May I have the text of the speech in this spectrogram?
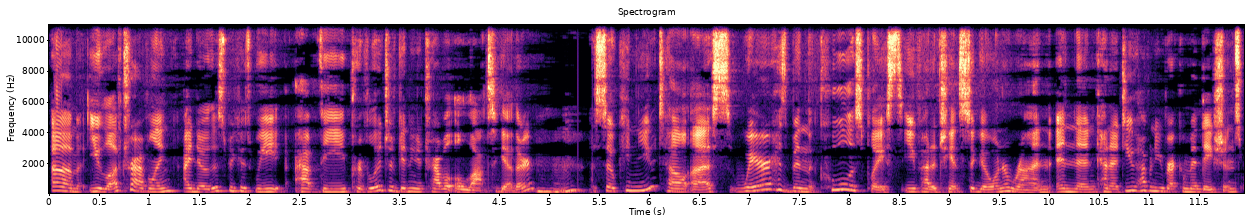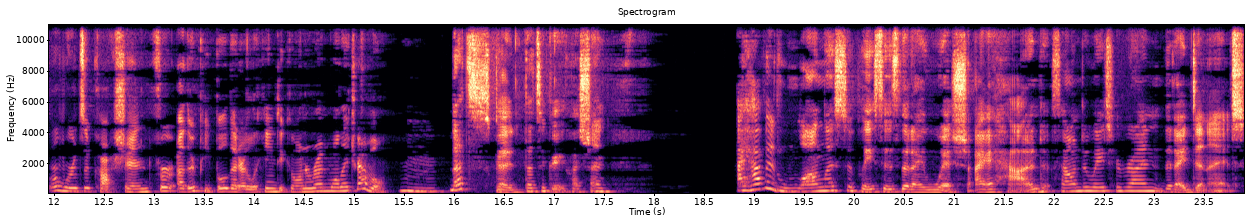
Um, you love traveling. I know this because we have the privilege of getting to travel a lot together. So, can you tell us where has been the coolest place you've had a chance to go on a run? And then, kind of, do you have any recommendations or words of caution for other people that are looking to go on a run while they travel? That's good. That's a great question. I have a long list of places that I wish I had found a way to run that I didn't.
